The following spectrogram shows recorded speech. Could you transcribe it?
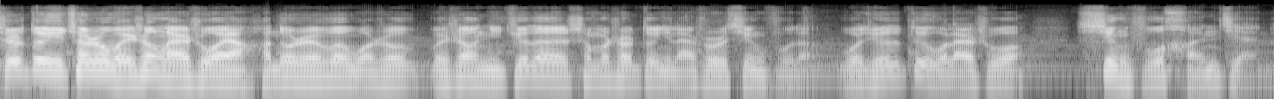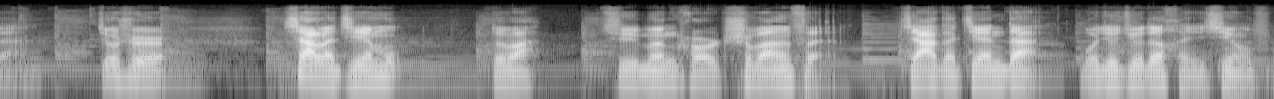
其实对于全身伟盛来说呀，很多人问我说：“伟盛，你觉得什么事儿对你来说是幸福的？”我觉得对我来说，幸福很简单，就是下了节目，对吧？去门口吃碗粉。加个煎蛋，我就觉得很幸福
